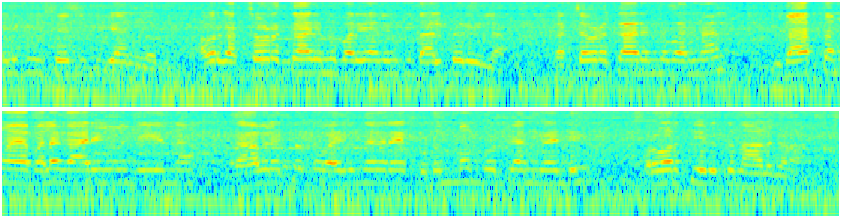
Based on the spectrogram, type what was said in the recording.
എനിക്ക് വിശേഷിപ്പിക്കാനുള്ളത്. അവർ കച്ചവടക്കാരെന്ന് പറയാൻ എനിക്ക് താല്പര്യമില്ല. കച്ചവടക്കാരെന്ന് പറഞ്ഞാൽ ഉദാത്തമായ പല കാര്യങ്ങളും ചെയ്യുന്ന രാവിലെ തൊട്ട് വൈകുന്നവരെ കുടുംബം പൊട്ടാൻ വേണ്ടി പ്രവർത്തിയെടുക്കുന്ന ആളുകളാണ്.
